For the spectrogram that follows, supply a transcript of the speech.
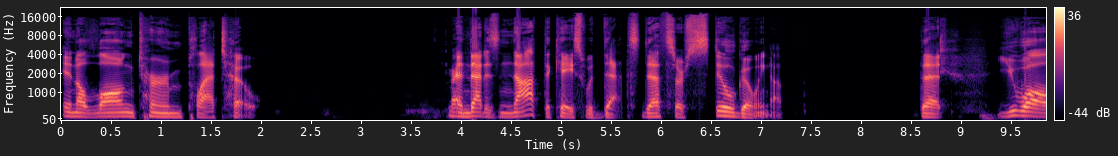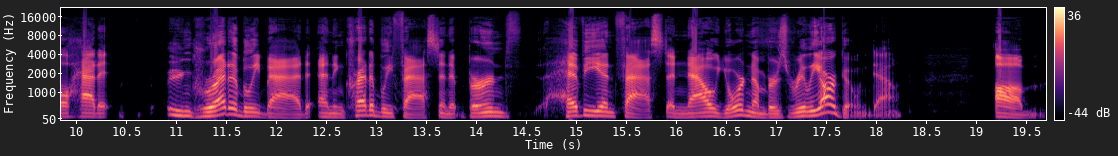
in a long term plateau. Right. And that is not the case with deaths. Deaths are still going up. That you all had it incredibly bad and incredibly fast, and it burned heavy and fast, and now your numbers really are going down. Um,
